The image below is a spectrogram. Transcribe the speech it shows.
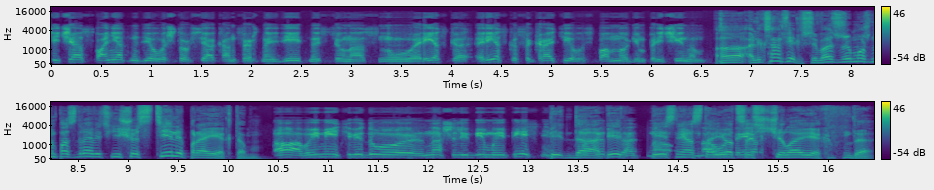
сейчас понятное дело, что вся концертная деятельность у нас ну, резко, резко сократилась по многим причинам. А, Александр Феликсович, вас же можно поздравить еще с телепроектом. А, вы имеете в виду наши любимые песни? Пе- да, вот пе- это, песня на, остается на с человеком, да.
